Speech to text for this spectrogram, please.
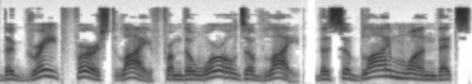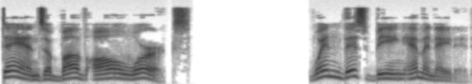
the great first life from the worlds of light, the sublime one that stands above all works. When this being emanated,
